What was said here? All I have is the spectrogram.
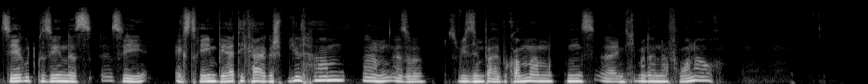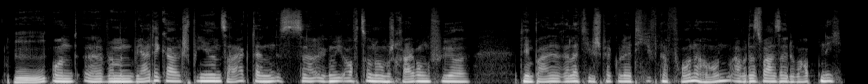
sehr gut gesehen, dass sie extrem vertikal gespielt haben. Ähm, also so wie sie den Ball bekommen haben, ging es äh, eigentlich immer dann nach vorne auch. Mhm. Und äh, wenn man vertikal spielen sagt, dann ist es ja irgendwie oft so eine Umschreibung für den Ball relativ spekulativ nach vorne hauen, aber das war es halt überhaupt nicht,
